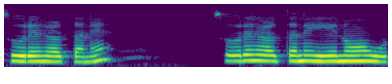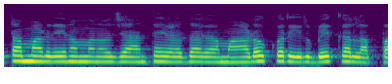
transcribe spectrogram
ಸೂರ್ಯ ಹೇಳ್ತಾನೆ. ಸೂರ್ಯ ಹೇಳ್ತಾನೆ, ಏನೋ ಊಟ ಮಾಡ್ದೇನೋ ಮನೋಜ ಅಂತ ಹೇಳಿದಾಗ ಮಾಡೋಕರು ಇರಬೇಕಲ್ಲಪ್ಪ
